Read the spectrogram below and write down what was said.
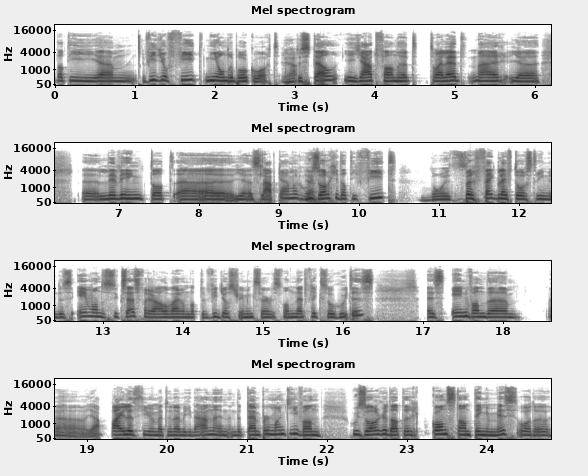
dat die um, videofeed niet onderbroken wordt. Ja. Dus stel, je gaat van het toilet naar je uh, living tot uh, je slaapkamer. Ja. Hoe zorg je dat die feed Nooit. perfect blijft doorstreamen? Dus een van de succesverhalen waarom dat de videostreaming service van Netflix zo goed is, is een van de uh, ja, pilots die we met hun hebben gedaan en de Temper Monkey van hoe zorgen dat er constant dingen mis worden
